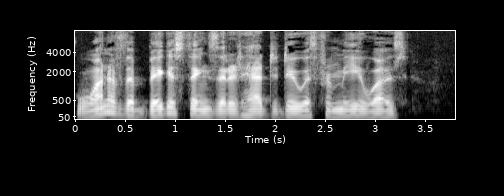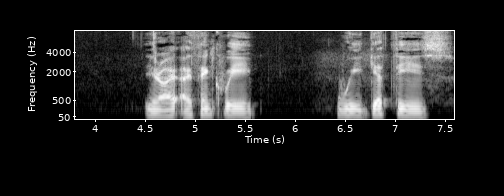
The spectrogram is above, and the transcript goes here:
one of the biggest things that it had to do with for me was you know I, I think we we get these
